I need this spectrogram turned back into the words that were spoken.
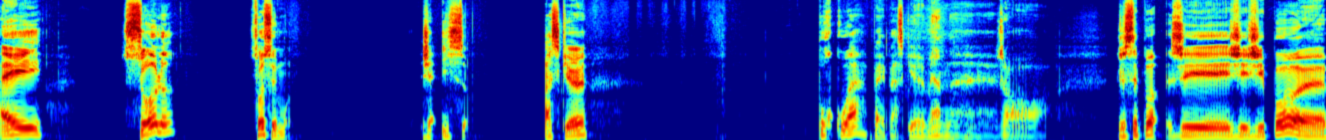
Hey, ça, là, ça, c'est moi. J'ai ça. Parce que. Pourquoi? Ben, parce que, man, euh, genre. Je sais pas. J'ai. J'ai j'ai pas. euh,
